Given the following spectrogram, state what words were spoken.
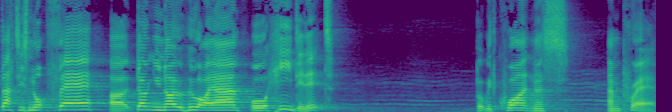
that is not fair, uh, don't you know who I am, or he did it, but with quietness and prayer.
